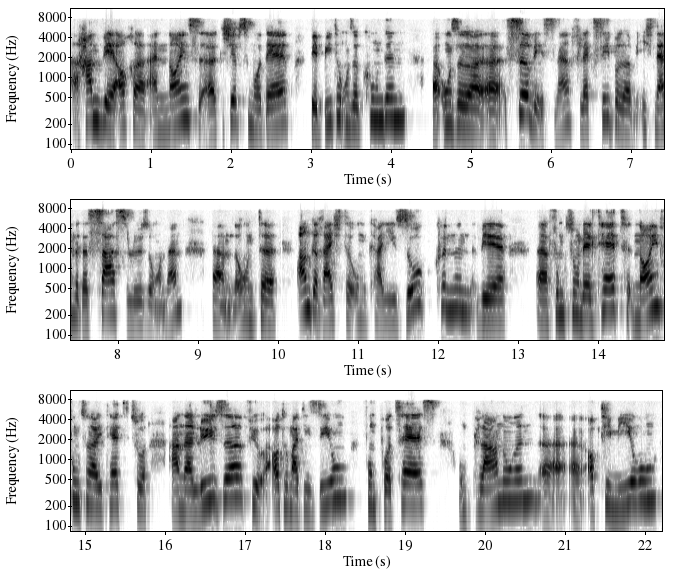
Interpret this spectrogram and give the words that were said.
haben wir auch äh, ein neues äh, Geschäftsmodell. Wir bieten unseren Kunden äh, unsere äh, Service, ne, flexible, ich nenne das SaaS-Lösungen ne, ähm, und äh, angereichte um KI. So können wir äh, Funktionalität, neue Funktionalität zur Analyse für Automatisierung von Prozess und Planungen, äh, äh, Optimierung,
